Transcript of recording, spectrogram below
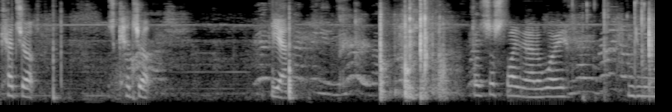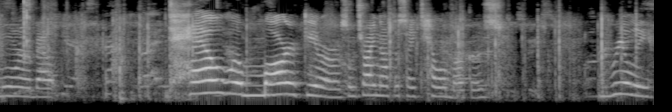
ketchup? It's ketchup. Yeah. Let's just slide that away and do more about telemarketers. I'm trying not to say telemarketers. Really,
